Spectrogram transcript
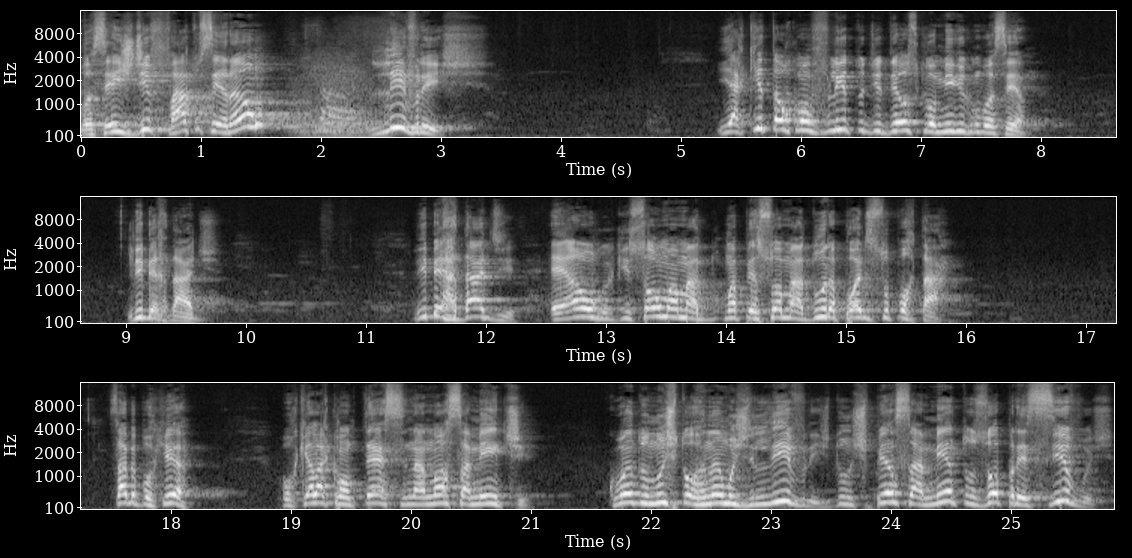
Vocês de fato serão livres. E aqui está o conflito de Deus comigo e com você: liberdade. Liberdade é algo que só uma, uma pessoa madura pode suportar. Sabe por quê? Porque ela acontece na nossa mente quando nos tornamos livres dos pensamentos opressivos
